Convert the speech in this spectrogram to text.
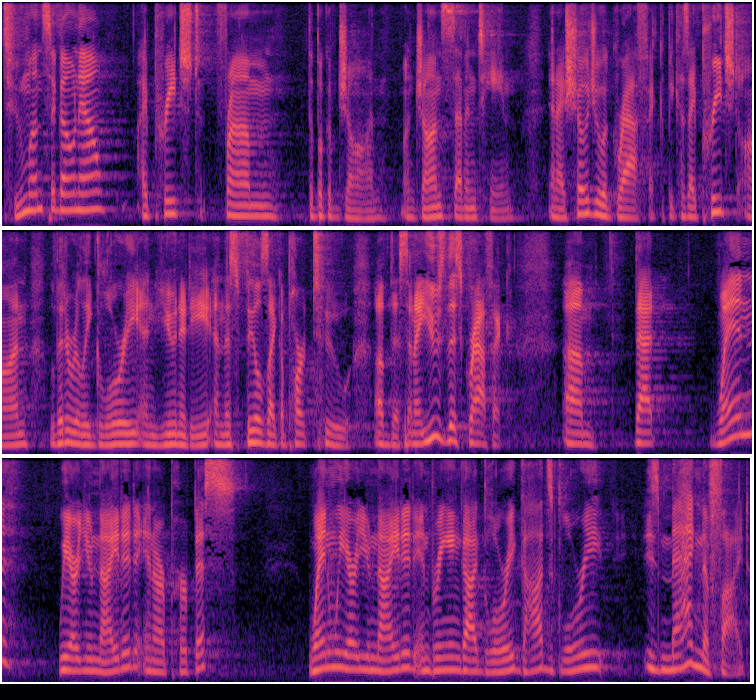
Two months ago now, I preached from the book of John, on John 17. And I showed you a graphic because I preached on literally glory and unity, and this feels like a part two of this. And I use this graphic um, that when we are united in our purpose, when we are united in bringing God glory, God's glory is magnified.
